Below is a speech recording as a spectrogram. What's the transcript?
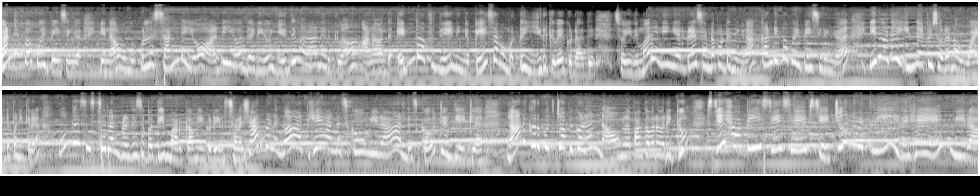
கண்டிப்பாக போய் பேசுங்க. ஏன்னா உங்களுக்குள்ள சண்டையோ அடியோ தடியோ எது வேணாலும் இருக்கலாம். ஆனால் அந்த எண்ட் ஆஃப் டே நீங்கள் பேசாமல் மட்டும் இருக்கவே கூடாது. ஸோ இது மாதிரி நீங்கள் ஏற்கனவே சண்டை போட்டிருந்தீங்கன்னா கண்டிப்பாக போய் பேசிடுங்க இதோட இந்த எபிசோட நான் வைண்ட் பண்ணிக்கிறேன். உங்கள் சிஸ்டர் அண்ட் பிரதர்ஸை பற்றி மறக்காம என் கூட இன்ஸ்டாவில் ஷேர் பண்ணுங்க. At hey underscore Meera underscore twenty எயிட்டில் நாளைக்கு ஒரு புது டாப்பிக்கோட நான் உங்களை பார்க்க வர வரைக்கும் stay happy stay safe stay tune with me இது ஹே மீரா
